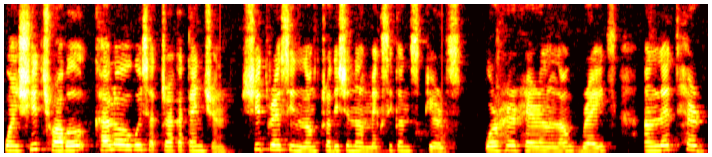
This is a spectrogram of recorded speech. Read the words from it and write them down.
When she traveled, Kahlo always attracted attention. She dressed in long traditional Mexican skirts, wore her hair in long braids, and let her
